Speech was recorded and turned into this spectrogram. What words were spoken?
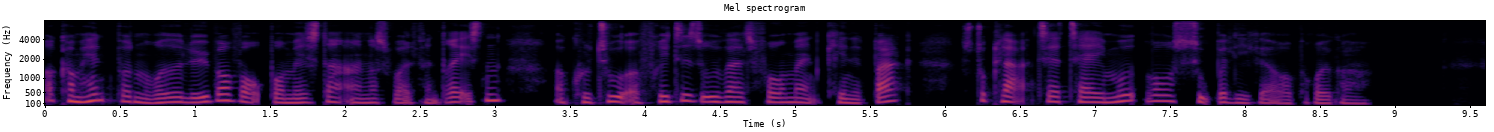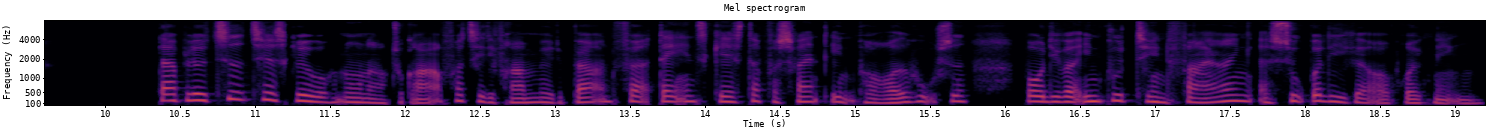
og kom hen på den røde løber, hvor borgmester Anders Wolf Andresen og kultur- og fritidsudvalgsformand Kenneth Bak stod klar til at tage imod vores Superliga-oprykkere. Der blev tid til at skrive nogle autografer til de fremmødte børn, før dagens gæster forsvandt ind på rådhuset, hvor de var indbudt til en fejring af Superliga-oprykningen.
